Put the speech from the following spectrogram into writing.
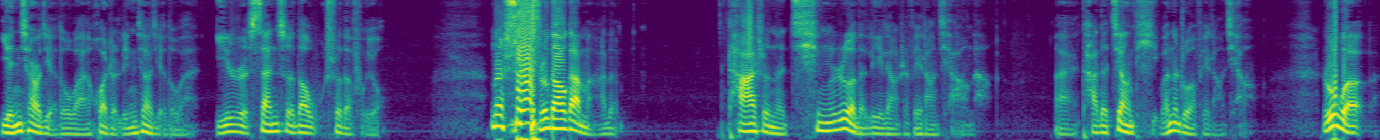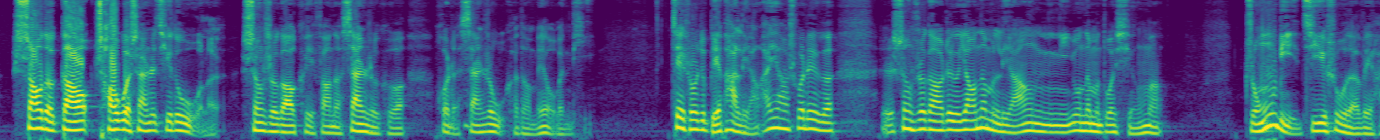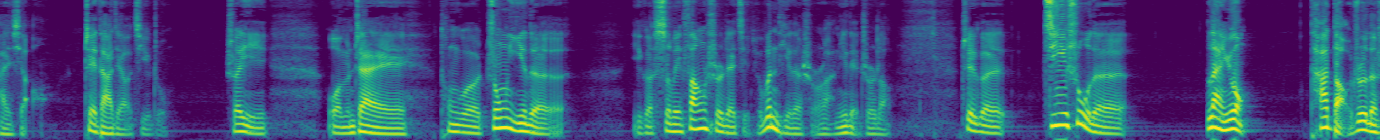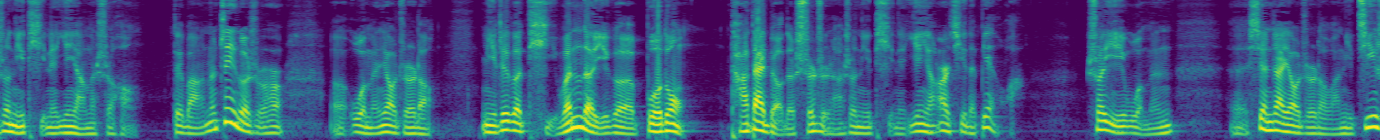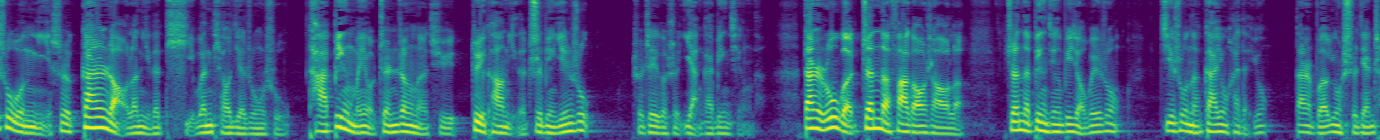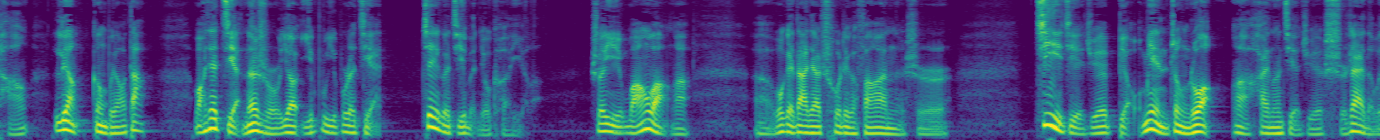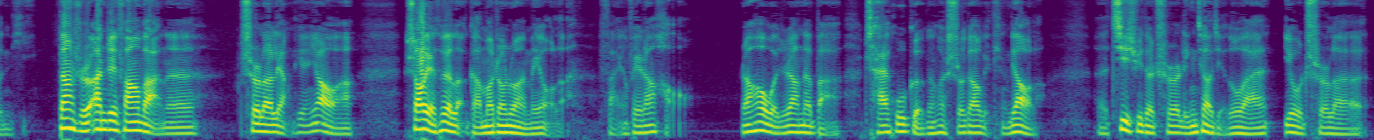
银翘解毒丸或者灵翘解毒丸，一日三次到五次的服用。那生石膏干嘛的？它是呢清热的力量是非常强的。哎，它的降体温的作用非常强。如果烧的高超过三十七度五了，生石膏可以放到三十克或者三十五克都没有问题。这时候就别怕凉，哎呀，说这个呃生石膏这个药那么凉，你用那么多行吗？总比激素的危害小，这大家要记住。所以我们在通过中医的一个思维方式在解决问题的时候啊，你得知道，这个激素的滥用，它导致的是你体内阴阳的失衡，对吧？那这个时候，呃，我们要知道，你这个体温的一个波动，它代表的实质上是你体内阴阳二气的变化，所以我们。呃，现在要知道啊，你激素你是干扰了你的体温调节中枢，它并没有真正的去对抗你的致病因素，说这个是掩盖病情的。但是如果真的发高烧了，真的病情比较危重，激素呢该用还得用，但是不要用时间长，量更不要大。往下减的时候要一步一步的减，这个基本就可以了。所以往往啊，呃，我给大家出这个方案呢是，既解决表面症状啊，还能解决实在的问题。当时按这方法呢，吃了两天药啊，烧也退了，感冒症状也没有了，反应非常好。然后我就让他把柴胡、葛根和石膏给停掉了，呃，继续的吃灵窍解毒丸，又吃了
